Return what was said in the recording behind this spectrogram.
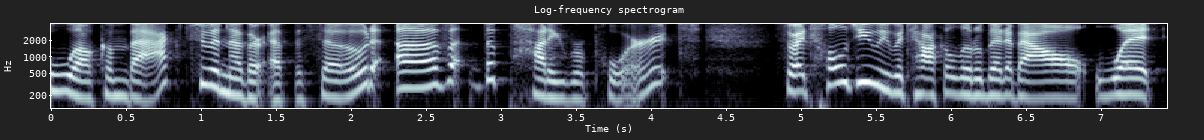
Welcome back to another episode of the Potty Report. So, I told you we would talk a little bit about what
